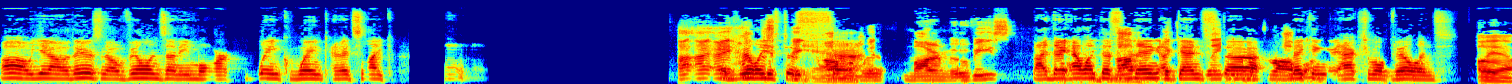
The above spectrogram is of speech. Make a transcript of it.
oh, you know, there's no villains anymore. Wink, wink, and it's like, I, I, I It have really this is just- big Yeah. problem with modern movies. I- they have like this Not thing against uh, making actual villains. Oh yeah.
